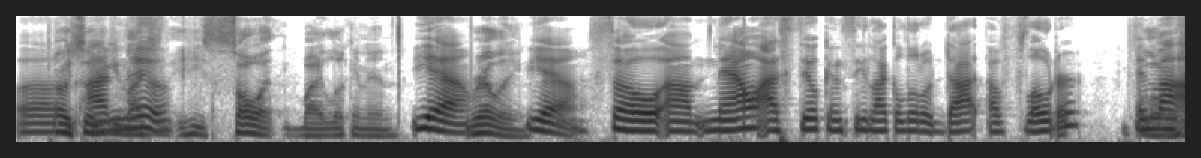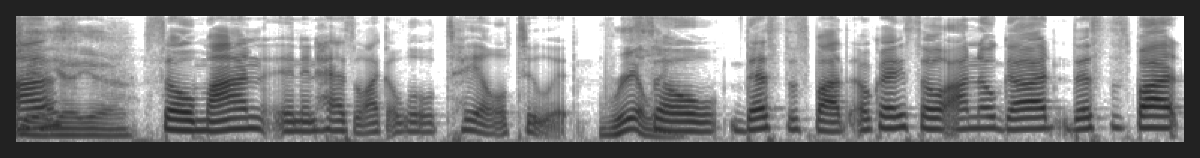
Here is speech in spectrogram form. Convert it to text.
Uh, Oh, so I knew. like he saw it by looking in. Yeah. Really? Yeah. So um, now I still can see like a little dot of floater in my Floaters, yeah, eyes. yeah, yeah. So mine, and it has like a little tail to it. Really? So that's the spot. Okay. So I know God, that's the spot.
